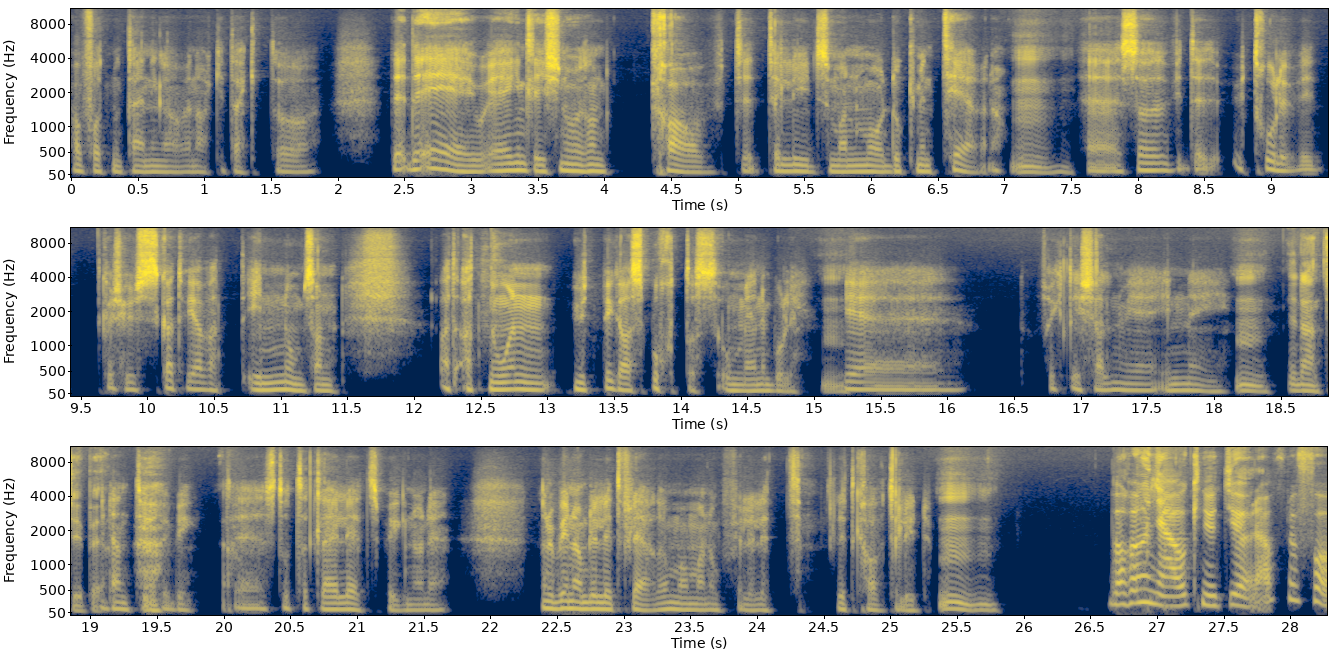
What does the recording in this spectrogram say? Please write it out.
har fått noen tegninger av en arkitekt. og det, det er jo egentlig ikke noe sånn krav til, til lyd som man må dokumentere. da. Mm. Eh, Så det er utrolig Vi kan ikke huske at vi har vært innom sånn at, at noen utbyggere har spurt oss om enebolig. Mm. Vi er fryktelig sjelden vi er inne i, Mm. I den type. i den type bygg. Det er stort sett leilighetsbygg når det, når det begynner å bli litt flere. Da må man oppfylle litt, litt krav til lyd. Mm. Hva kan jeg og Knut gjøre for å få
